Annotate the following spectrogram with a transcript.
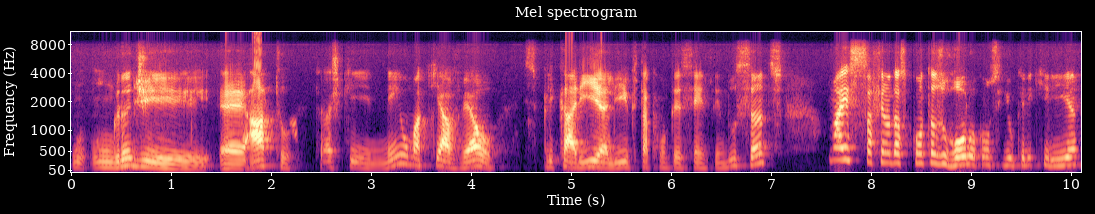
um, grande é, ato que eu acho que nem o Maquiavel explicaria ali o que está acontecendo dentro do Santos, mas afinal das contas o Rolo conseguiu o que ele queria,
